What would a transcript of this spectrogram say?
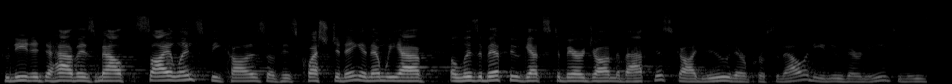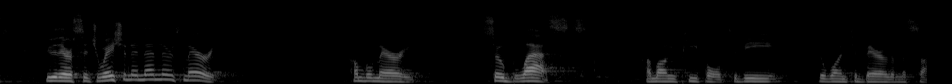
who needed to have his mouth silenced because of his questioning. And then we have Elizabeth, who gets to bear John the Baptist. God knew their personality, He knew their needs, He knew, knew their situation. And then there's Mary, humble Mary, so blessed among people to be the one to bear the Messiah.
